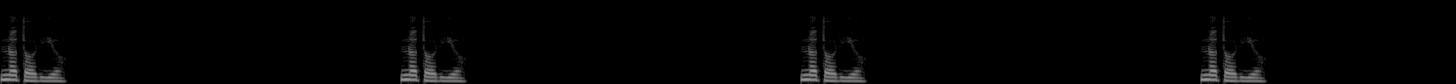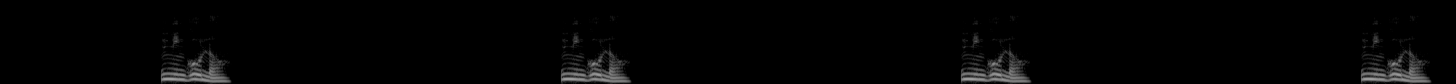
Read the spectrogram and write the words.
Notorio. Notorio. Notorio. Notorio. Ninguno. Ninguno. Ninguno. Ninguno.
